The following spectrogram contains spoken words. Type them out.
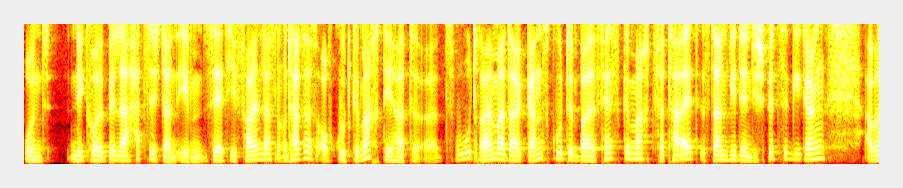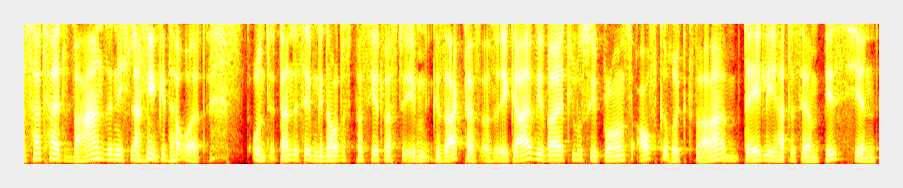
Und Nicole Biller hat sich dann eben sehr tief fallen lassen und hat das auch gut gemacht. Die hat äh, zwei, dreimal da ganz gut den Ball festgemacht, verteilt, ist dann wieder in die Spitze gegangen. Aber es hat halt wahnsinnig lange gedauert. Und dann ist eben genau das passiert, was du eben gesagt hast. Also egal wie weit Lucy Bronze aufgerückt war, Daly hat es ja ein bisschen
